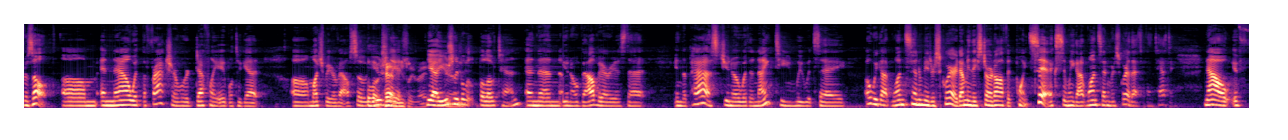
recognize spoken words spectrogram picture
result. Um, and now with the fracture, we're definitely able to get a much bigger valve. So Below usually, 10 usually, right? Yeah, usually Below, below 10. And then, you know, valve areas that in the past, you know, with a 19, we would say, oh, we got one centimeter squared. I mean, they start off at 0.6 and we got one centimeter squared. That's fantastic. Now, if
